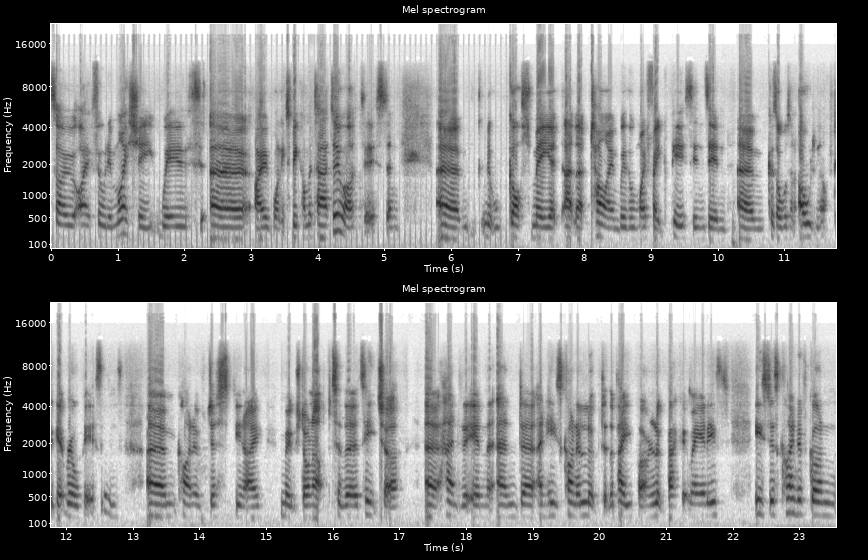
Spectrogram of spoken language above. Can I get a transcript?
so I filled in my sheet with uh, I wanted to become a tattoo artist, and um, little goss me at, at, that time with all my fake piercings in because um, I wasn't old enough to get real piercings. Um, kind of just you know mooched on up to the teacher. Uh, handed it in, and uh, and he's kind of looked at the paper and looked back at me, and he's he's just kind of gone,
